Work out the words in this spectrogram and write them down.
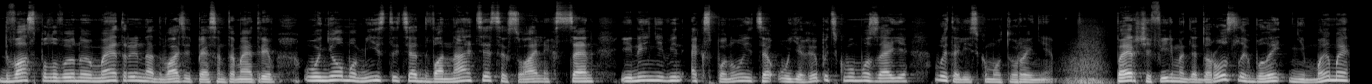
2,5 метри на 25 сантиметрів. У ньому міститься 12 сексуальних сцен, і нині він експонується у єгипетському музеї в італійському Турині. Перші фільми для дорослих були німими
